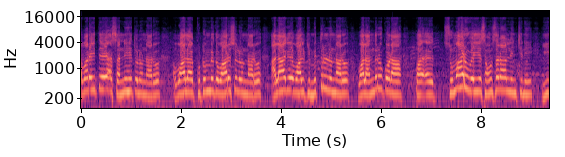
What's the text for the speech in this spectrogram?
ఎవరైతే సన్నిహితులు ఉన్నారో వాళ్ళ కుటుంబిక వారసులు ఉన్నారో అలాగే వాళ్ళకి మిత్రులు ఉన్నారో వాళ్ళందరూ కూడా ప సుమారు వెయ్యి సంవత్సరాల నుంచి ఈ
